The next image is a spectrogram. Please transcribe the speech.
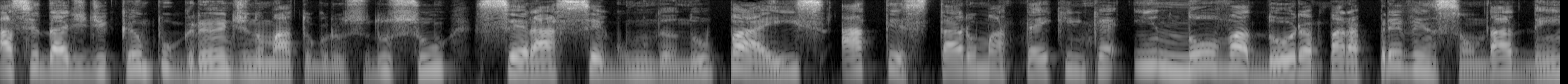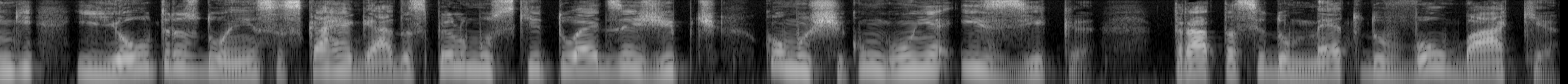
A cidade de Campo Grande, no Mato Grosso do Sul, será a segunda no país a testar uma técnica inovadora para a prevenção da dengue e outras doenças carregadas pelo mosquito Aedes aegypti, como chikungunya e zika. Trata-se do método Wolbachia,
